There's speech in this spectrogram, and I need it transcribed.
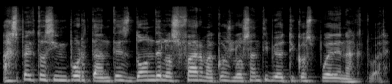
aspectos importantes donde los fármacos, los antibióticos pueden actuar.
